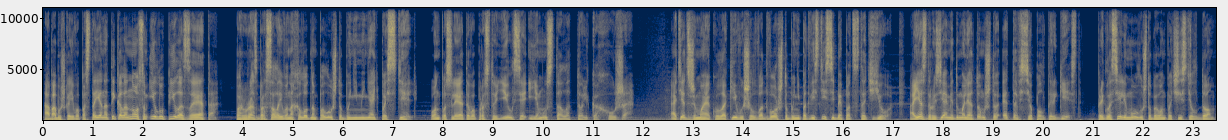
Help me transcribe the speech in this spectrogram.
А бабушка его постоянно тыкала носом и лупила за это. Пару раз бросала его на холодном полу, чтобы не менять постель. Он после этого простудился и ему стало только хуже. Отец, сжимая кулаки, вышел во двор, чтобы не подвести себя под статью. А я с друзьями думали о том, что это все полтергейст. Пригласили Мулу, чтобы он почистил дом.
